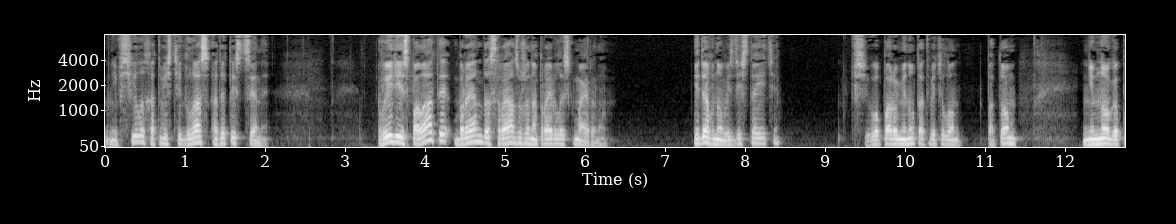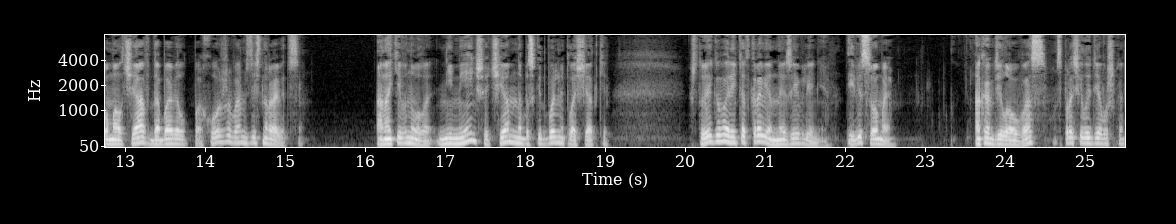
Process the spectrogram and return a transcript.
не в силах отвести глаз от этой сцены. Выйдя из палаты, Бренда сразу же направилась к Майрону. «И давно вы здесь стоите?» «Всего пару минут», — ответил он. Потом, немного помолчав, добавил, «Похоже, вам здесь нравится». Она кивнула. «Не меньше, чем на баскетбольной площадке». Что и говорить откровенное заявление. И весомое. «А как дела у вас?» — спросила девушка.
